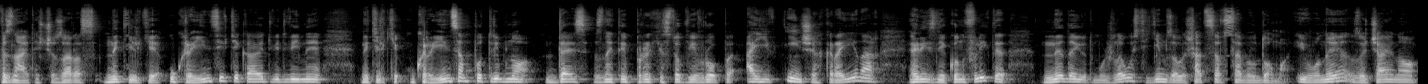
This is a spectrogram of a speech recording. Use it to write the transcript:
Ви знаєте, що зараз не тільки українці втікають від війни, не тільки українцям потрібно десь знайти прихисток в Європі, а й в інших країнах різні конфлікти не дають можливості їм залишатися в себе вдома. І вони, звичайно,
